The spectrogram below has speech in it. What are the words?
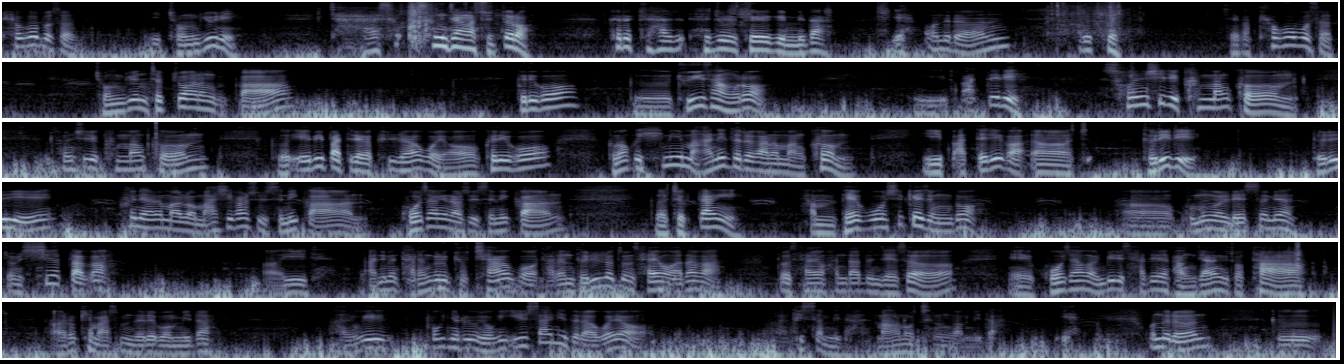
표고버섯 이 종균이 잘 성장할 수 있도록 그렇게 해줄 계획입니다. 예 오늘은 이렇게 제가 표고버섯 종균 접종하는 것과 그리고 그 주의사항으로 이 배터리 손실이 큰 만큼 손실이 큰 만큼 그 예비 배터리가 필요하고요. 그리고 그만큼 힘이 많이 들어가는 만큼 이 배터리가 어, 드릴이 드릴이 흔히 하는 말로 맛이 갈 수 있으니까 고장이 날 수 있으니까 그 적당히 한 150개 정도 어, 구멍을 냈으면 좀 쉬었다가 어, 이 아니면 다른 걸 교체하고 다른 드릴로 좀 사용하다가 또 사용한다든지 해서 예, 고장을 미리 사전에 방지하는 게 좋다 아, 이렇게 말씀드려 봅니다 아, 여기 보기로 여기 일산이더라고요 아, 비쌉니다 15,000원 갑니다 예. 오늘은 그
